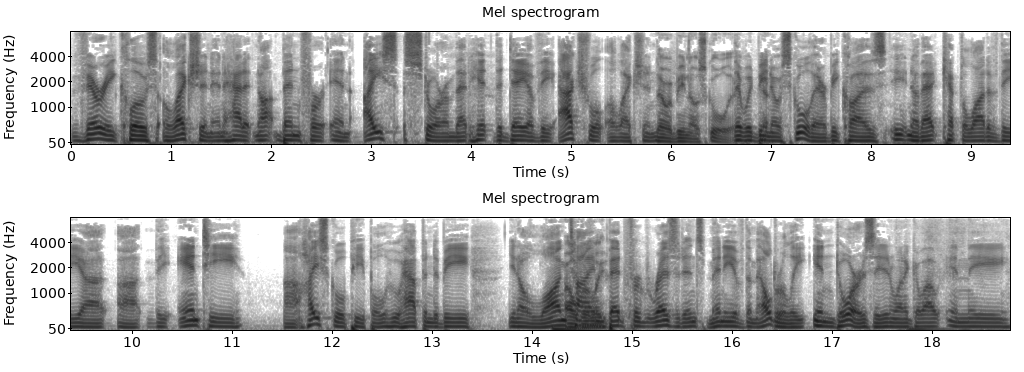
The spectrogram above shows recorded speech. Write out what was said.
very close election, and had it not been for an ice storm that hit the day of the actual election, There would be no school there. there would be Yeah. no school there because you know that kept a lot of the uh, uh, the anti uh, high school people who happened to be you know longtime Elderly. Bedford residents, many of them elderly, indoors. They didn't want to go out in the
